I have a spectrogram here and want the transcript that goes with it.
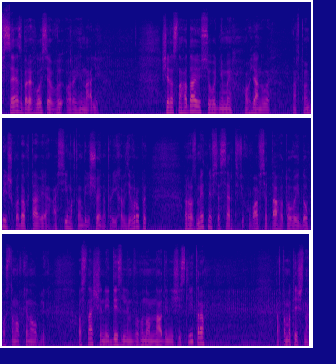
Все збереглося в оригіналі. Ще раз нагадаю, сьогодні ми оглянули автомобіль Шкода Octavia A7. Автомобіль щойно приїхав з Європи, розмитнився, сертифікувався та готовий до постановки на облік. Оснащений дизельним двигуном на 1,6 літра. Автоматична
